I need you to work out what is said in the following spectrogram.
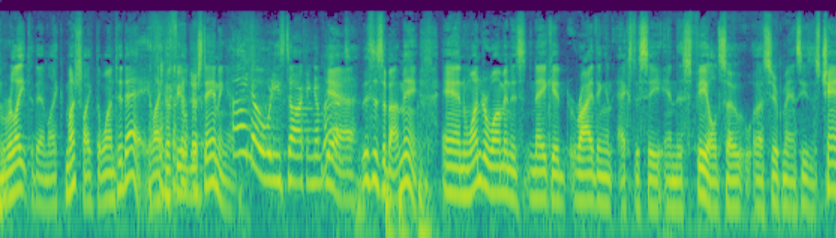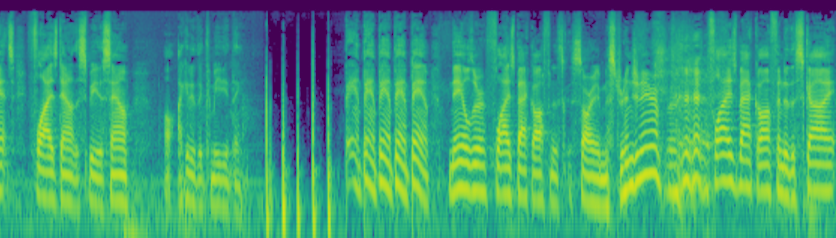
relate to them, like much like the one today, like a field you're standing in. I know what he's talking about. Yeah, this is about me. And Wonder Woman is naked, writhing in ecstasy in this field. So uh, Superman sees his chance, flies down at the speed of sound. Oh, I could do the comedian thing. Bam, bam, bam, bam, bam. Nails her, flies back off into the Sorry, Mr. Engineer. flies back off into the sky.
